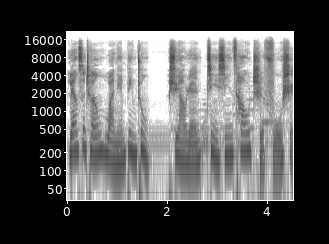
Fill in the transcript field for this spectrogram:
梁思成晚年病重，需要人尽心操持服侍，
